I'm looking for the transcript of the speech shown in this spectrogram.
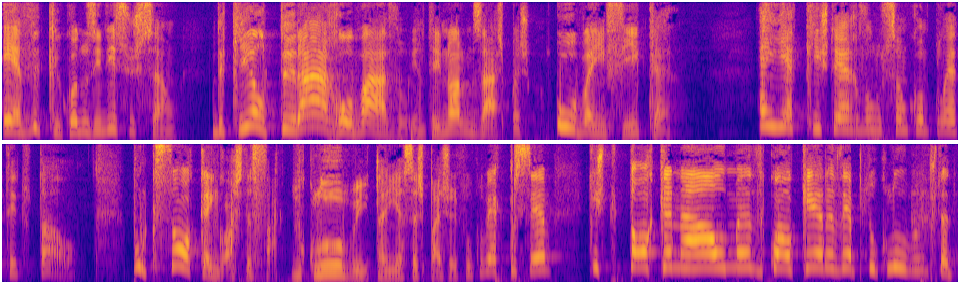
é de que, quando os indícios são de que ele terá roubado, entre enormes aspas, o Benfica, aí é que isto é a revolução completa e total. Porque só quem gosta de facto do clube e tem essas paixões pelo clube é que percebe que isto toca na alma de qualquer adepto do clube. Portanto,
